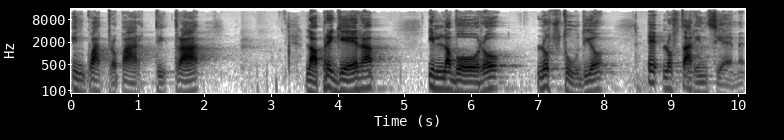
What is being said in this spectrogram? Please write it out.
in quattro parti, tra la preghiera, il lavoro, lo studio e lo stare insieme.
